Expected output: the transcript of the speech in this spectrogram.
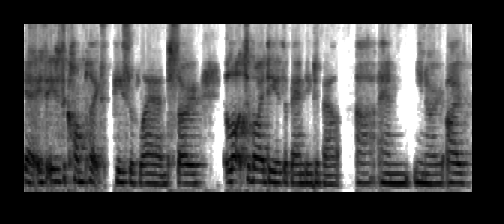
yeah, it, it is a complex piece of land. So lots of ideas are bandied about, and you know, I,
